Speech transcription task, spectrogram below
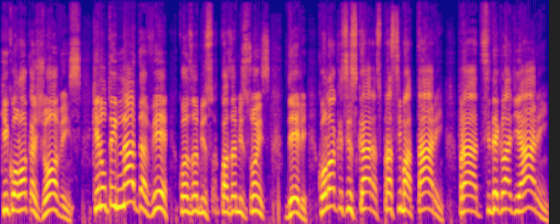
que coloca jovens, que não tem nada a ver com as, com as ambições dele, coloca esses caras para se matarem, para se degladiarem,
